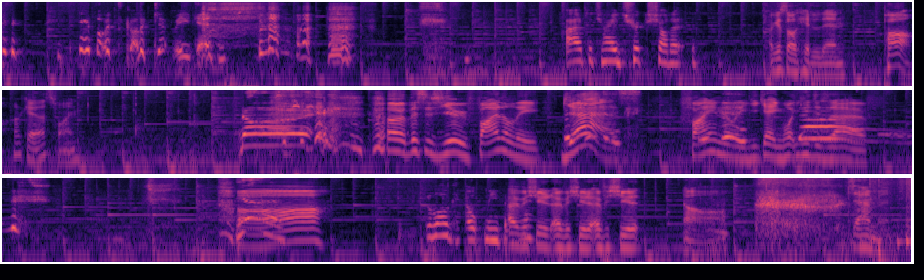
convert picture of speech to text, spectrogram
no, it's gotta get me again. I have to try and trick shot it. I guess I'll hit it in. Pa! Okay, that's fine. No! oh, this is you, finally! Yes! Finally, you're getting what you deserve. Yeah. Aww. Log, help me. there. Overshoot it, overshoot it, overshoot it. Aww. Damn it.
